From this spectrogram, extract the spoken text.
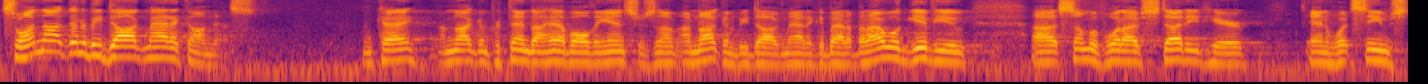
so I'm not going to be dogmatic on this. Okay? I'm not going to pretend I have all the answers. I'm, I'm not going to be dogmatic about it. But I will give you uh, some of what I've studied here and what seems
